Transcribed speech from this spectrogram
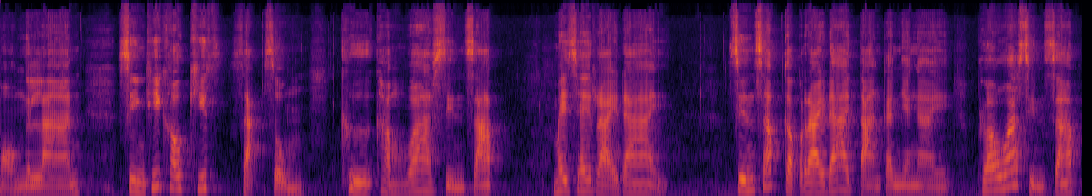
มองเงินล้าน สิ่งที่เขาคิดสะสมคือคำว่าสินทรัพย์ ไม่ใช่รายได้ สินทรัพย์กับรายได้ต่างกันยังไง เพราะว่าสินทรัพย์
